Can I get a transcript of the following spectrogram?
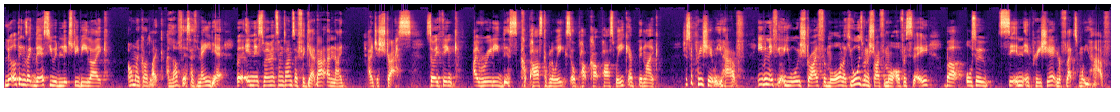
little things like this, you would literally be like, oh my god, like I love this. I've made it. But in this moment, sometimes I forget that and I I just stress. So I think I really this past couple of weeks or past week, I've been like, just appreciate what you have. Even if you, you always strive for more, like you always want to strive for more, obviously, but also sit and appreciate and reflect on what you have.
